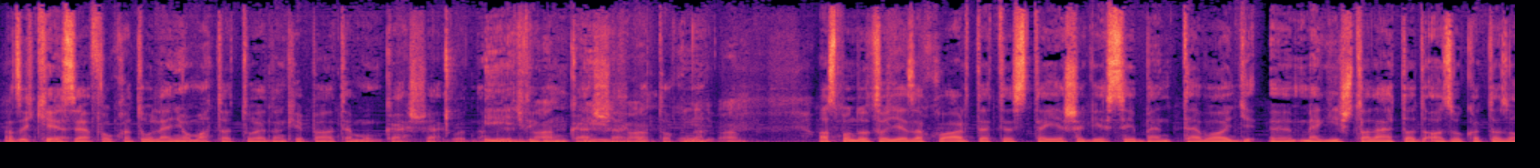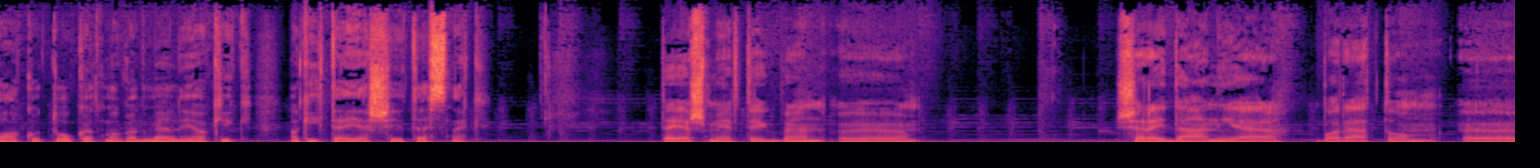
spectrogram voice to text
Az egy kézzelfogható lenyomata tulajdonképpen a te munkásságodnak. Így van, munkásságotoknak. Így van, így van. Azt mondod, hogy ez a kvartett, ez teljes egészében te vagy. Meg is találtad azokat az alkotókat magad mellé, akik, akik teljessé tesznek? Teljes mértékben. Ö, Serei Dániel barátom ö,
